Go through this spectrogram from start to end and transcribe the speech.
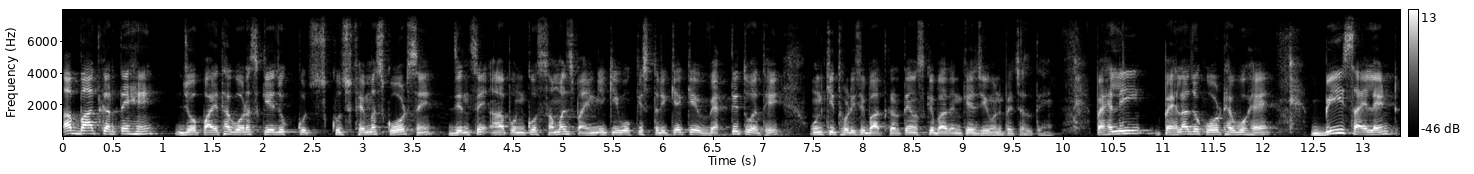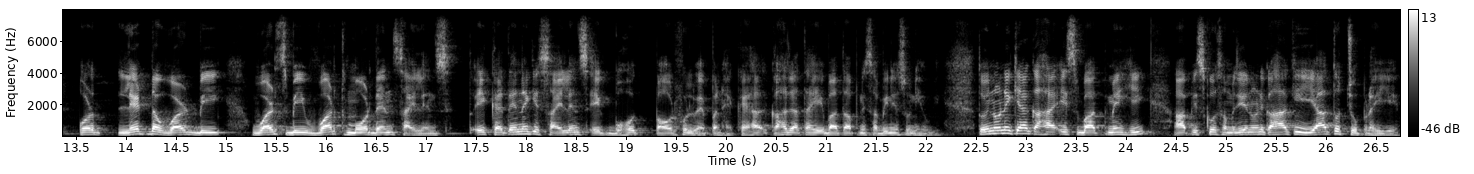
अब बात करते हैं जो पाइथागोरस के जो कुछ कुछ फ़ेमस कोट्स हैं, जिनसे आप उनको समझ पाएँगे कि वो किस तरीके के व्यक्तित्व थे, उनकी थोड़ी सी बात करते हैं, उसके बाद इनके जीवन पे चलते हैं। पहली, पहला जो कोट है वो है बी साइलेंट और let the word be words be worth more than silence तो एक कहते हैं ना कि साइलेंस एक बहुत पावरफुल वेपन है। कहा कहा जाता है ये बात आपने सभी ने सुनी होगी। तो इन्होंने क्या कहा इस बात में ही, आप इसको समझिए, इन्होंने कहा कि या तो चुप रहिए।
